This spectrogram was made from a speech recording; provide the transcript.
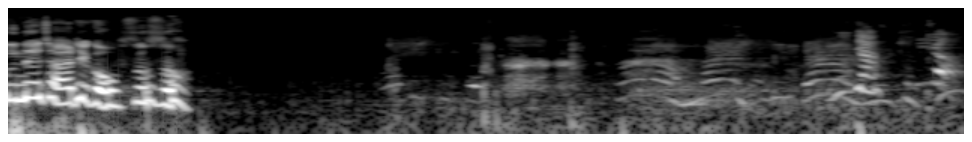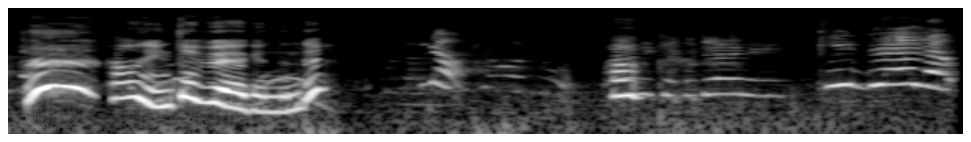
그네 자리가 없어서. 하은이 인터뷰해야겠는데? 키야. 하은이 개구쟁이. 기대야.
